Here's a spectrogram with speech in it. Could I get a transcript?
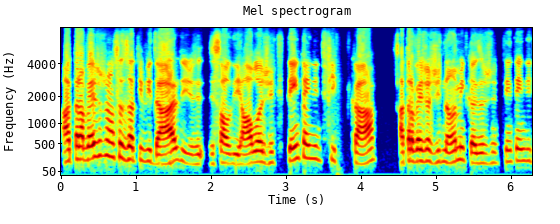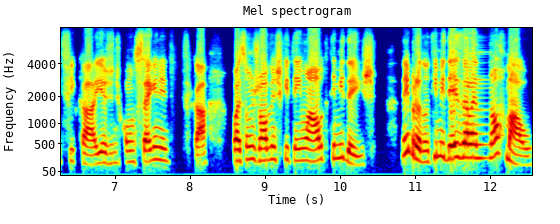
Através das nossas atividades de sala de aula, a gente tenta identificar, através das dinâmicas, a gente tenta identificar e a gente consegue identificar quais são os jovens que têm uma alta timidez. Lembrando, a timidez ela é normal.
